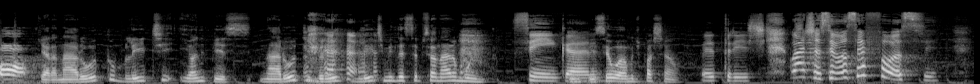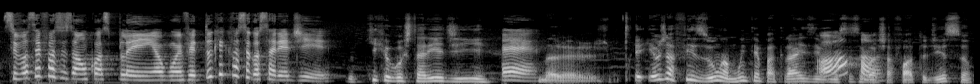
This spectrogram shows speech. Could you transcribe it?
É. Que era Naruto, Bleach e One Piece. Naruto e Bleach Bleach me decepcionaram muito. Sim, cara. Isso eu amo de paixão. É triste. Guaxa, se você fosse. Se você fosse usar um cosplay em algum evento, do que, que você gostaria de ir? Do que, que eu gostaria de ir? É. Eu já fiz um há muito tempo atrás, e oh. não sei se eu vou achar foto disso.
